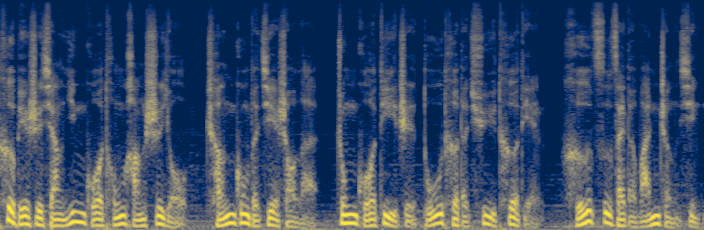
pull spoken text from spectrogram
特别是向英国同行师友成功的介绍了中国地质独特的区域特点和自在的完整性，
